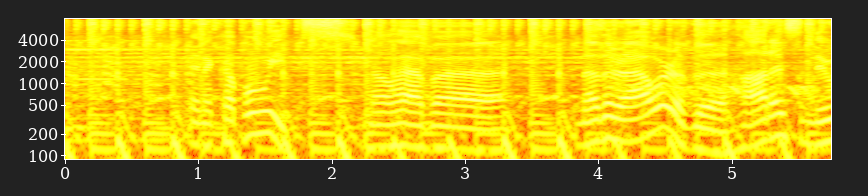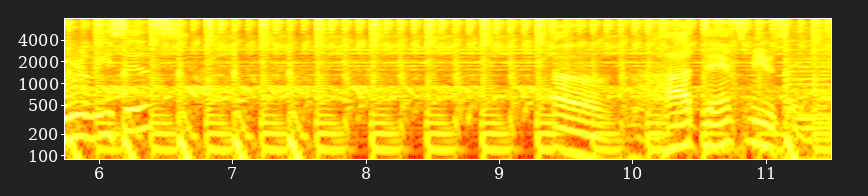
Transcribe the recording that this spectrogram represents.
in a couple weeks. I'll have uh, another hour of the hottest new releases of hot dance music.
